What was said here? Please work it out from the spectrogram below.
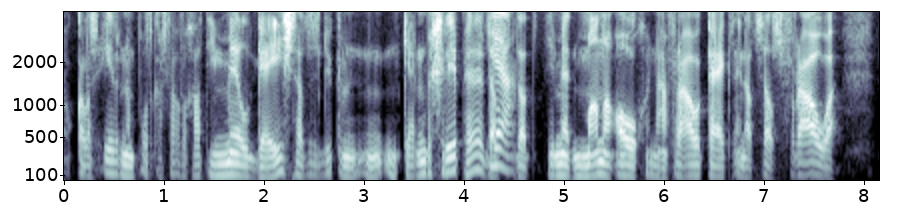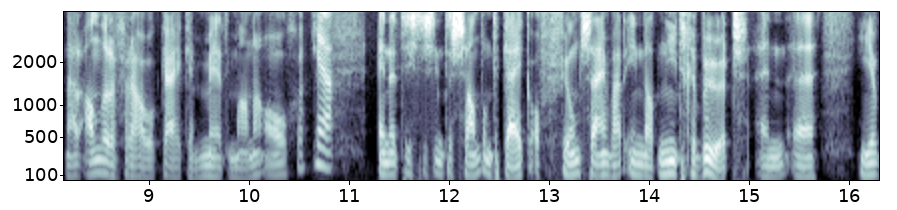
ook al eens eerder in een podcast over gehad, die male gaze. Dat is natuurlijk een, een kernbegrip. Hè? Dat, Ja. dat je met mannenogen naar vrouwen kijkt en dat zelfs vrouwen naar andere vrouwen kijken met mannenogen. Ja. En het is dus interessant om te kijken of er films zijn waarin dat niet gebeurt. En eh, hier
